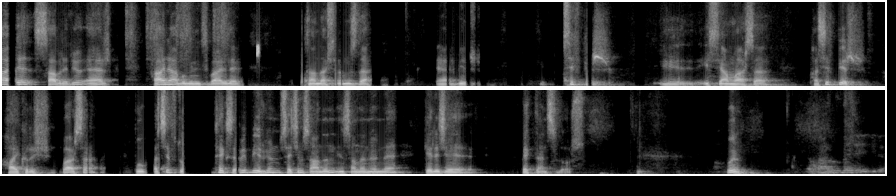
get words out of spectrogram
sadece sabrediyor. Eğer hala bugün itibariyle vatandaşlarımızda eğer bir pasif bir e, isyan varsa, pasif bir haykırış varsa bu pasif durum tek sebebi bir gün seçim sandığının insanların önüne geleceği beklentisi doğrusu. Buyurun. Bağımsızlığıyla ilgili,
